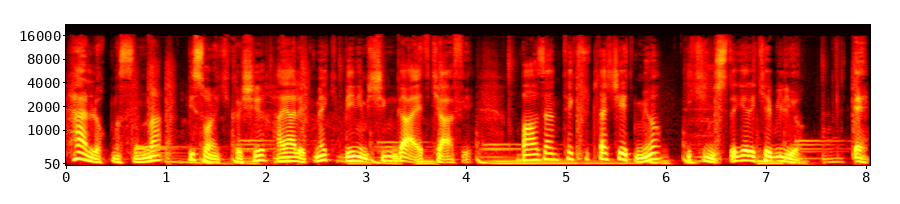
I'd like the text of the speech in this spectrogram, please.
Her lokmasında bir sonraki kaşığı hayal etmek benim için gayet kafi. Bazen tek sütlaç yetmiyor, ikincisi de gerekebiliyor. E,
